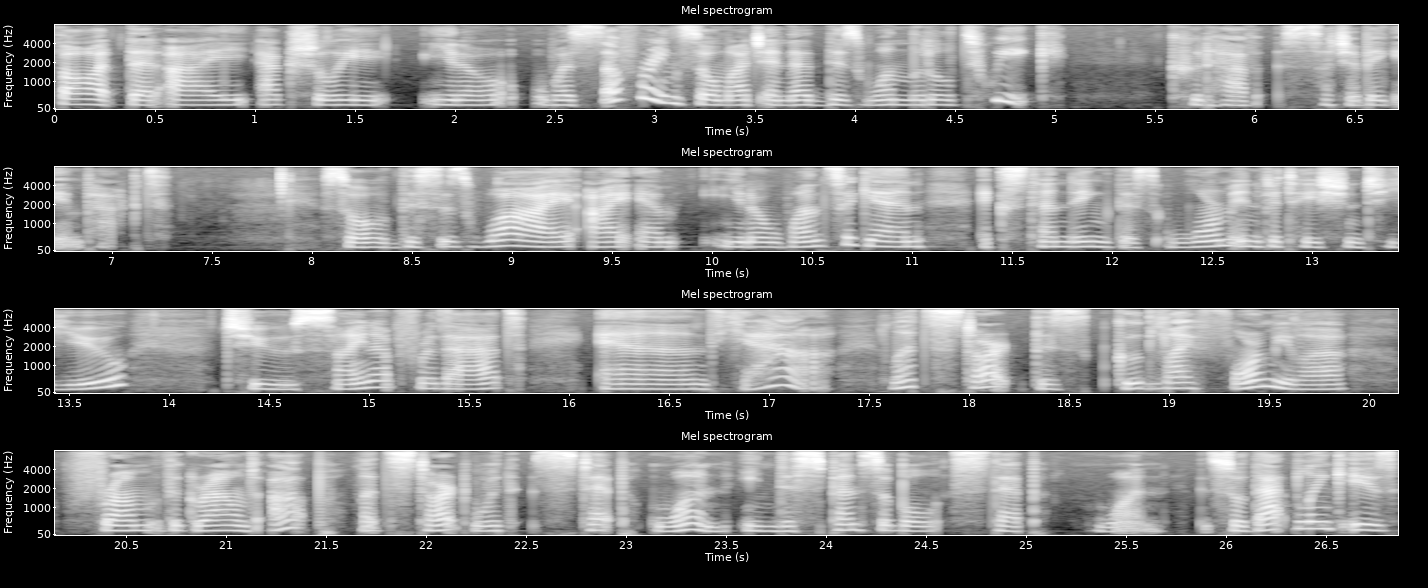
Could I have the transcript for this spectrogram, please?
thought that I actually, you know, was suffering so much and that this one little tweak could have such a big impact. So, this is why I am, you know, once again extending this warm invitation to you to sign up for that. And yeah, let's start this good life formula from the ground up. Let's start with step one, indispensable step one. So that link is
